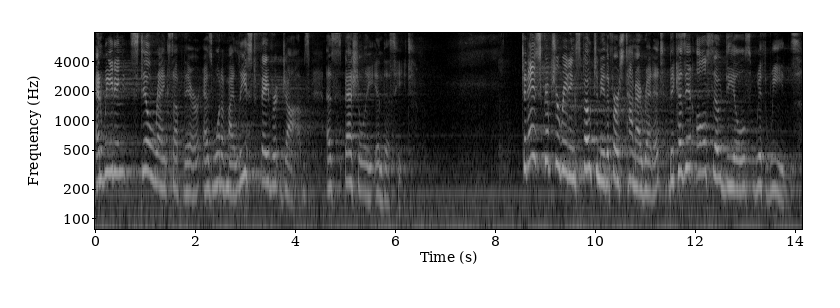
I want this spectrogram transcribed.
And weeding still ranks up there as one of my least favorite jobs, especially in this heat. Today's scripture reading spoke to me the first time I read it because it also deals with weeds.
